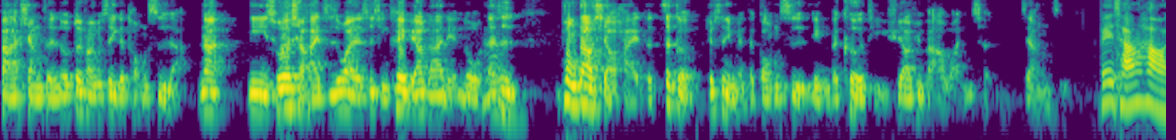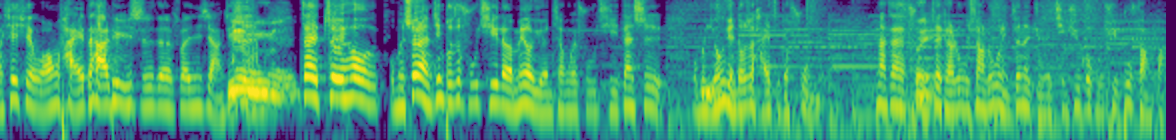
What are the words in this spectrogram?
把想成说对方就是一个同事啊。那你除了小孩之外的事情，可以不要跟他联络，但是碰到小孩的这个就是你们的公事，你们的课题需要去把它完成，这样子。非常好，谢谢王牌大律师的分享。就是在最后，我们虽然已经不是夫妻了，没有缘成为夫妻，但是我们永远都是孩子的父母。那在父母这条路上，如果你真的觉得情绪过不去，不妨把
